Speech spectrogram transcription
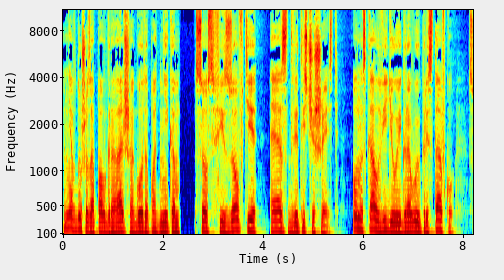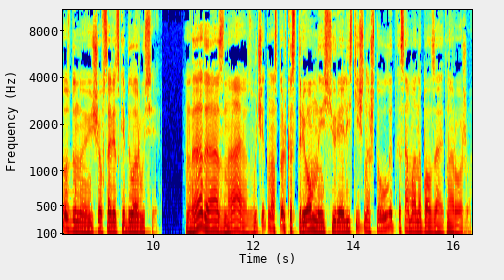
мне в душу запал Грааль Шагота под ником Сосфизовти S2006. Он искал видеоигровую приставку, созданную еще в Советской Белоруссии. Да-да, знаю, звучит настолько стрёмно и сюрреалистично, что улыбка сама наползает на рожу.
